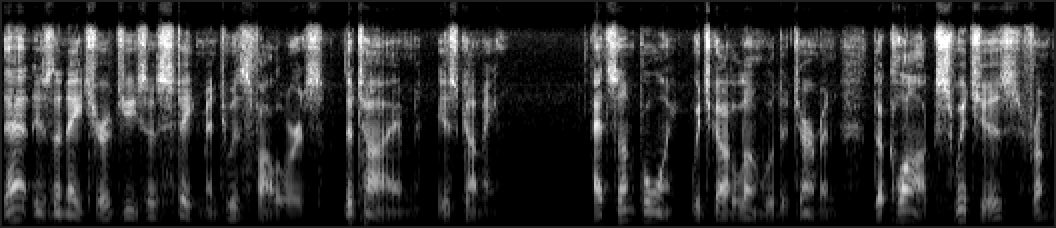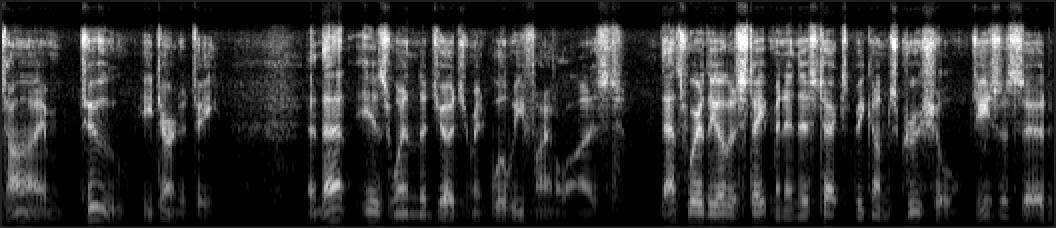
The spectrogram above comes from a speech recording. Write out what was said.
That is the nature of Jesus' statement to his followers. The time is coming. At some point, which God alone will determine, the clock switches from time to eternity. And that is when the judgment will be finalized. That's where the other statement in this text becomes crucial. Jesus said,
